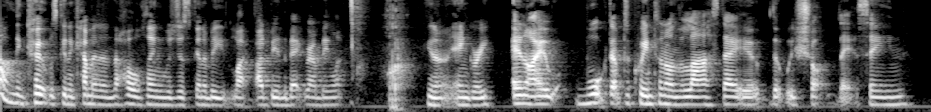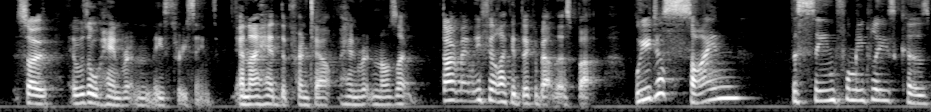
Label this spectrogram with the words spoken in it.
wow, and then Kurt was gonna come in, and the whole thing was just gonna be like I'd be in the background being like you know, angry. And I walked up to Quentin on the last day that we shot that scene. So it was all handwritten, these three scenes. And I had the printout handwritten. I was like, don't make me feel like a dick about this, but will you just sign the scene for me, please? Because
